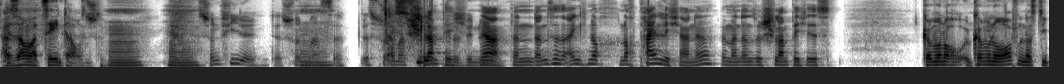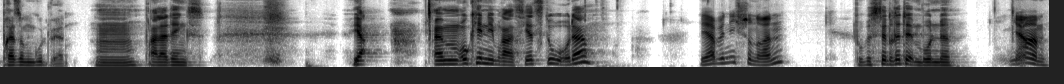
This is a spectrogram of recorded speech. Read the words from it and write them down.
Also sagen wir 10.000. Das ist schon viel, das ist schon Masse. Das ist schon Das ist schlampig. Ja, dann, dann ist es eigentlich noch, noch peinlicher, ne? Wenn man dann so schlampig ist. Können wir noch, können wir nur hoffen, dass die Pressungen gut werden. Mhm, allerdings. Ja. Ähm, okay, Nibras, jetzt du, oder? ja, bin ich schon dran? Du bist der Dritte im Bunde. Ja,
